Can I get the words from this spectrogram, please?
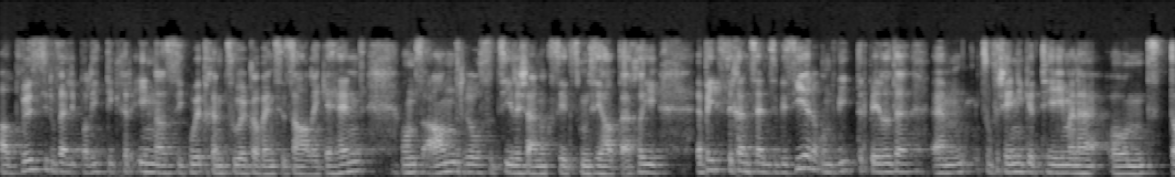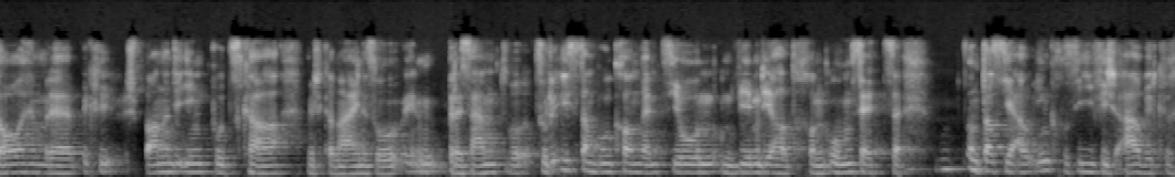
halt wissen, auf welche PolitikerInnen sie gut können zugehen wenn sie ein Anliegen haben. Und das andere grosse Ziel ist auch noch, dass man sie halt ein bisschen, ein bisschen sensibilisieren und weiterbilden ähm, zu verschiedenen Themen. Und da haben wir wirklich spannende Inputs gehabt. Wir einen so präsent wo, zur Istanbul-Konvention und wie man die halt kann umsetzen. Und dass sie auch inklusiv ist, auch wirklich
